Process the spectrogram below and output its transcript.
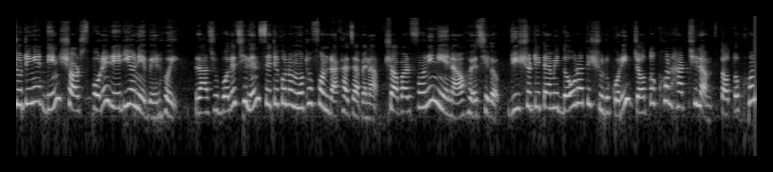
শুটিংয়ের দিন শর্টস পরে রেডিও নিয়ে বের হই। রাজু বলেছিলেন, সেটে কোনো মুঠোফোন রাখা যাবে না। সবার ফোনই নিয়ে নেওয়া হয়েছিল। দৃশ্যটিতে আমি দৌড়াতে শুরু করি। যতক্ষণ হাঁটছিলাম, ততক্ষণ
